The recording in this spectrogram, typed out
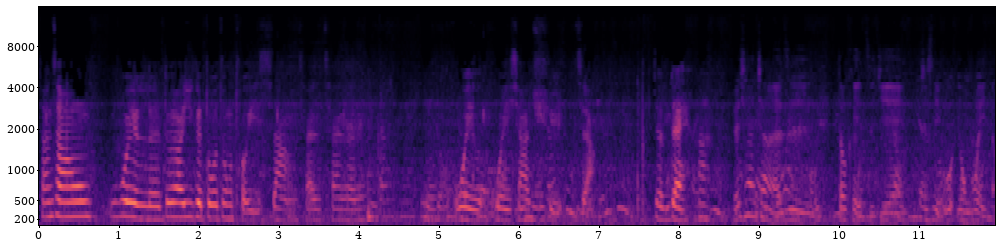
常常喂了都要一个多钟头以上才才能喂喂下去，这样。对不对啊？因为现在教孩子都可以直接就是用喂的，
